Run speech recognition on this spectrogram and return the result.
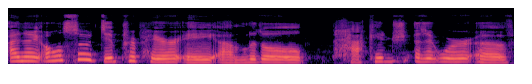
And I also did prepare a um, little package, as it were, of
